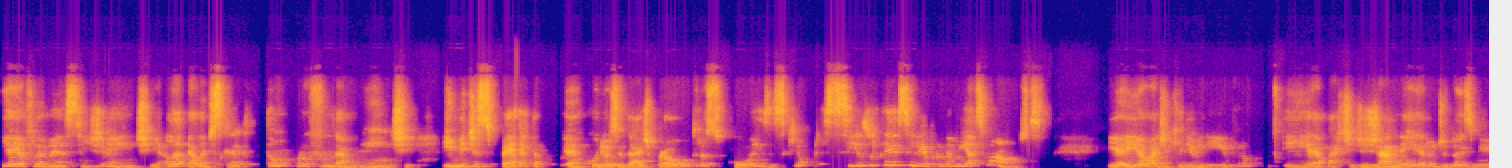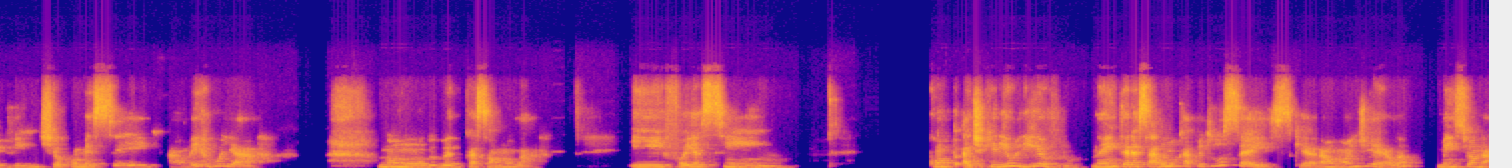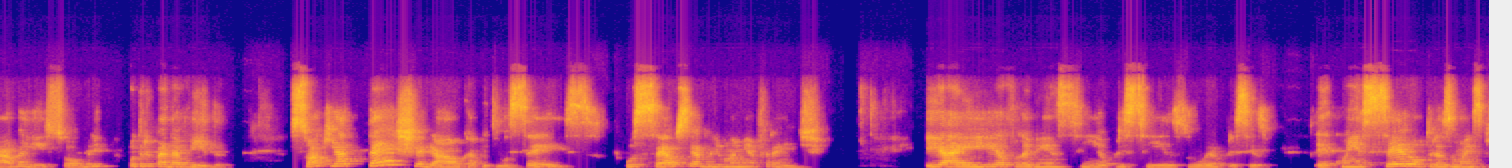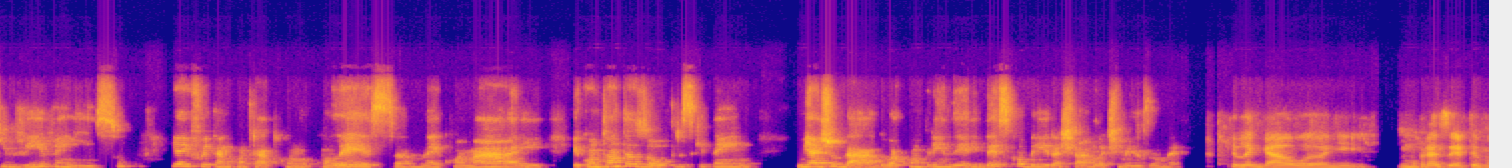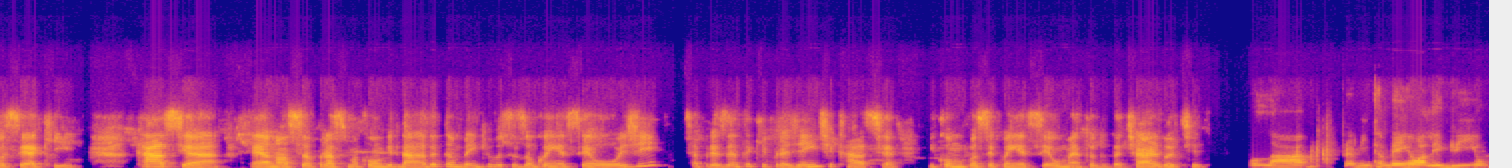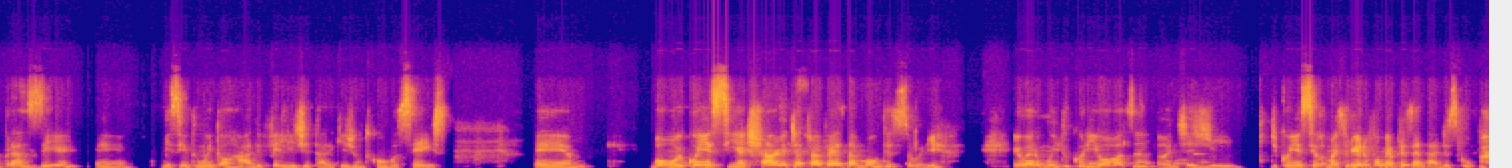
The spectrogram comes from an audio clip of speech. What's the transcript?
E aí eu falei assim, gente, ela, ela descreve tão profundamente e me desperta é, curiosidade para outras coisas que eu preciso ter esse livro nas minhas mãos. E aí eu adquiri o livro e a partir de janeiro de 2020 eu comecei a mergulhar no mundo do educação no lar. E foi assim, adquiri o livro, né, interessada no capítulo 6, que era onde ela mencionava ali sobre o tripé da vida. Só que até chegar ao capítulo 6, o céu se abriu na minha frente. E aí eu falei bem assim, eu preciso, eu preciso é, conhecer outras mães que vivem isso. E aí fui estar no contrato com, com Lessa, né, com a Mari e com tantas outras que têm me ajudado a compreender e descobrir a Charlotte Manson, né? Que legal, Anne. Um prazer ter você aqui. Cássia é a nossa próxima convidada também, que vocês vão conhecer hoje. Se apresenta aqui para gente, Cássia, e como você conheceu o método da Charlotte. Olá, para mim também é uma alegria, um prazer. É, me sinto muito honrada e feliz de estar aqui junto com vocês. É, bom, eu conheci a Charlotte através da Montessori. Eu era muito curiosa antes de de conhecê-la. Mas primeiro eu vou me apresentar, desculpa.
